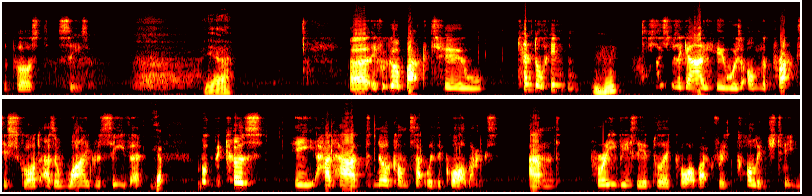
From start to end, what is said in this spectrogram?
the postseason. Yeah. Uh, if we go back to Kendall Hinton, Mm-hmm. So this was a guy who was on the practice squad as a wide receiver, Yep. but because he had had no contact with the quarterbacks and previously had played quarterback for his college team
